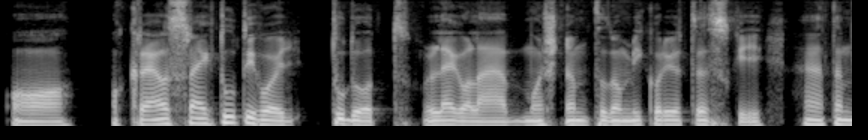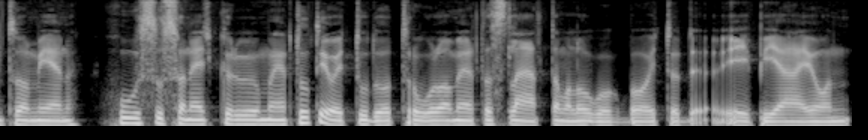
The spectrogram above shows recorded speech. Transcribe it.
a, a CrowdStrike tuti, hogy tudott legalább, most nem tudom mikor jött ez ki, hát nem tudom, milyen 20-21 körül, mert tuti, hogy tudott róla, mert azt láttam a logokba, hogy tud API-on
